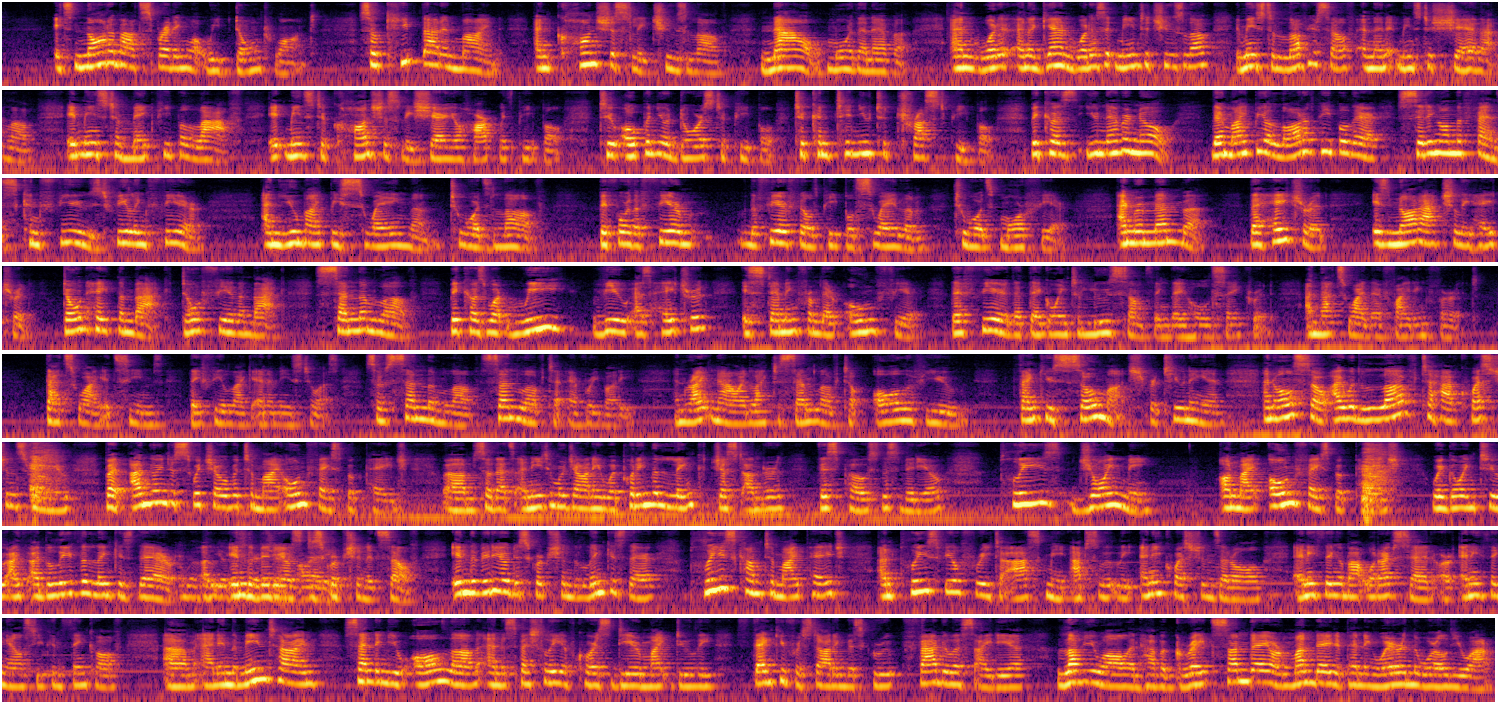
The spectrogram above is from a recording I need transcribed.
It's not about spreading what we don't want. So keep that in mind and consciously choose love now more than ever. And what and again, what does it mean to choose love? It means to love yourself and then it means to share that love. It means to make people laugh. It means to consciously share your heart with people, to open your doors to people, to continue to trust people because you never know. There might be a lot of people there sitting on the fence, confused, feeling fear, and you might be swaying them towards love before the fear the fear-filled people sway them towards more fear. And remember, the hatred is not actually hatred. Don't hate them back. Don't fear them back. Send them love because what we view as hatred is stemming from their own fear. Their fear that they're going to lose something they hold sacred. And that's why they're fighting for it. That's why it seems they feel like enemies to us. So send them love. Send love to everybody. And right now, I'd like to send love to all of you. Thank you so much for tuning in. And also, I would love to have questions from you, but I'm going to switch over to my own Facebook page. Um, so that's Anita Moorjani. We're putting the link just under this post, this video. Please join me on my own Facebook page. We're going to, I, I believe the link is there in the, uh, in the video's description itself. In the video description, the link is there. Please come to my page and please feel free to ask me absolutely any questions at all, anything about what I've said or anything else you can think of. Um, and in the meantime, sending you all love and especially, of course, dear Mike Dooley, thank you for starting this group. Fabulous idea. Love you all and have a great Sunday or Monday, depending where in the world you are.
